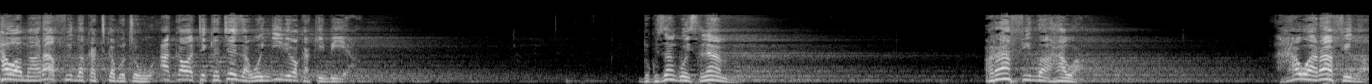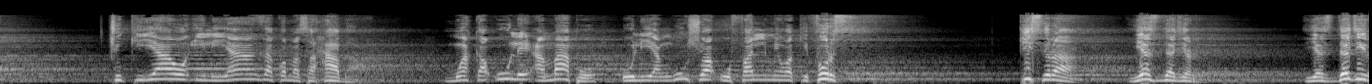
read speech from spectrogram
hawa marafidha katika moto huo akawateketeza wengine wakakimbia. Ndugu zangu waislamu rafidha hawa hawa rafidha chuki yao ilianza kwa masahaba mwaka ule ambapo uliangushwa ufalme wa kifursi Kisra Yazdajir Yazdajir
